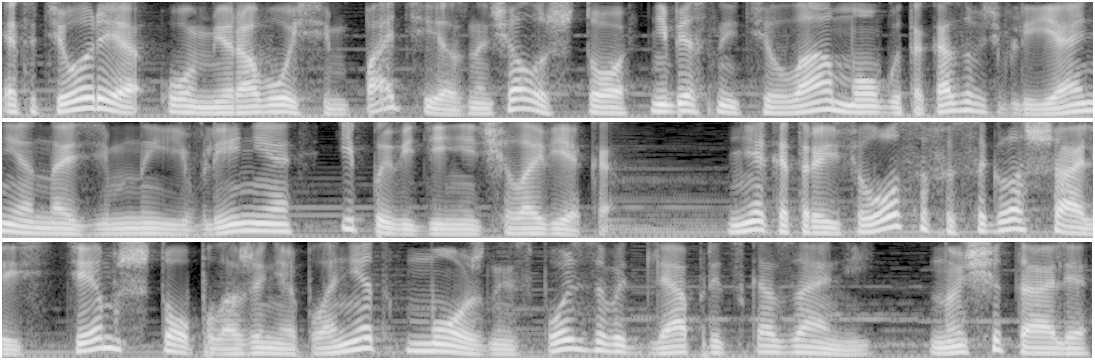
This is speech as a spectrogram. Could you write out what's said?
Эта теория о мировой симпатии означала, что небесные тела могут оказывать влияние на земные явления и поведение человека. Некоторые философы соглашались с тем, что положение планет можно использовать для предсказаний, но считали,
